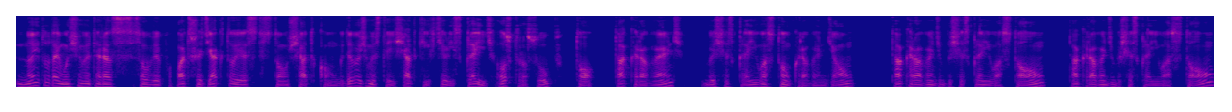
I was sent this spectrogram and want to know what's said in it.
No i tutaj musimy teraz sobie popatrzeć, jak to jest z tą siatką. Gdybyśmy z tej siatki chcieli skleić ostrosłup, to ta krawędź by się skleiła z tą krawędzią, ta krawędź by się skleiła z tą, ta krawędź by się skleiła z tą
